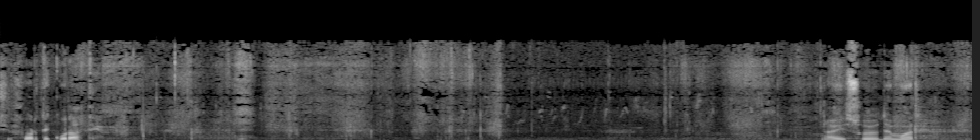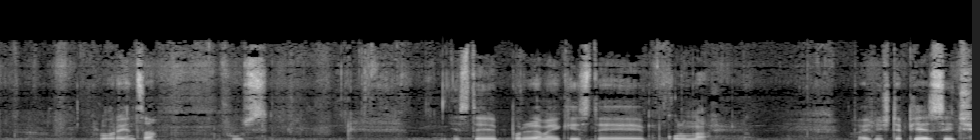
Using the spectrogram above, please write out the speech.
și foarte curate. Aici soiul de măr Florența, fus. Este, părerea mea că este columnar. Aici niște piersici,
